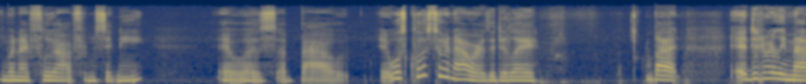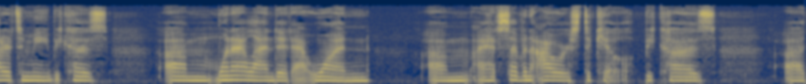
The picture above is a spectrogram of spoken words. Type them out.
when I flew out from Sydney. It was about, it was close to an hour, the delay. But it didn't really matter to me because um, when I landed at one, um, I had seven hours to kill because uh,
